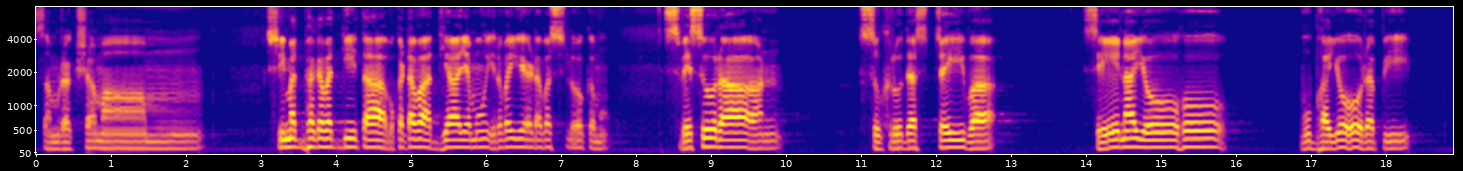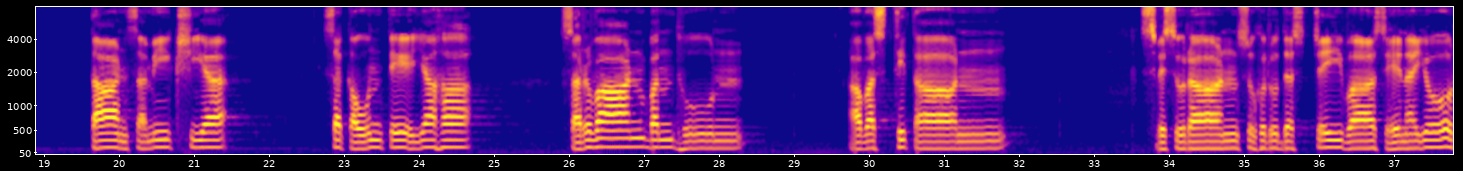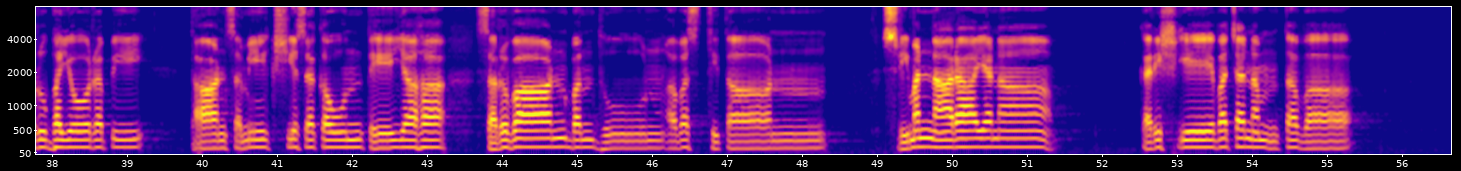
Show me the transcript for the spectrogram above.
సంరక్ష మాం. శ్రీమద్భగవద్గీత ఒకటవ అధ్యాయము ఇరవై ఏడవ శ్లోకము. స్వెసురాన్ సుహృదశ్చైవ సేనయో ఉభయోరపి. తాన్ సమీక్ష్య స కౌంతేయः. సర్వాన్ బంధూన్ अवस्थितान् स्वसुरान् सुहृदश्चैव सेनयोरुभयोरपि तान् समीक्ष्य स कौन्तेयः सर्वान् बन्धून् अवस्थितान् श्रीमन्नारायण करिष्ये वचनं तव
